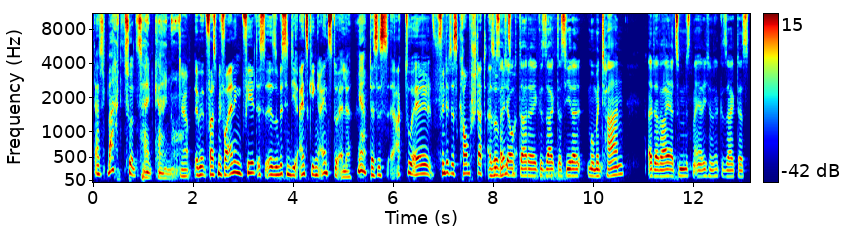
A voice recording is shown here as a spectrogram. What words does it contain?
Das macht zurzeit keiner. Ja, aber was mir vor allen Dingen fehlt, ist äh, so ein bisschen die 1 gegen 1 Duelle. Ja. Das ist äh, aktuell, findet es kaum statt. Also das hat ja auch Dada gesagt, dass jeder momentan, äh, da war er zumindest mal ehrlich und hat gesagt, dass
